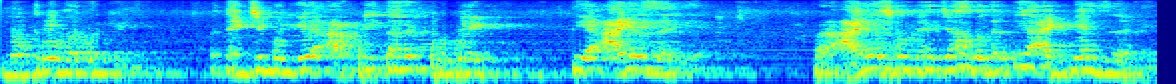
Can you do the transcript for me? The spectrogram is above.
नोकरी बरोबर केली. तर त्यांची मुलगी अर्पिता ठोबे ती आय एस झाली. पण आय एस होण्याच्या अगोदर ती आय पी एस झाली.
